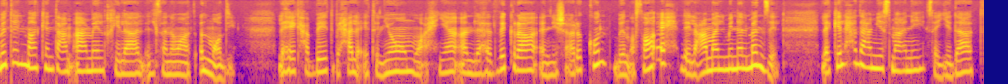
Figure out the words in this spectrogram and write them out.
مثل ما كنت عم أعمل خلال السنوات الماضية. لهيك حبيت بحلقة اليوم وأحياء لهالذكرى أني شارككم بنصائح للعمل من المنزل. لكل حدا عم يسمعني سيدات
